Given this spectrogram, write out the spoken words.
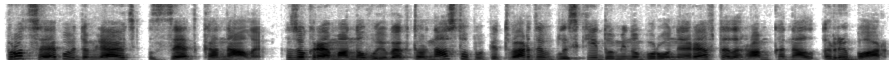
Про це повідомляють Z-канали. Зокрема, новий вектор наступу підтвердив близький до Міноборони РФ телеграм-канал Рибар.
